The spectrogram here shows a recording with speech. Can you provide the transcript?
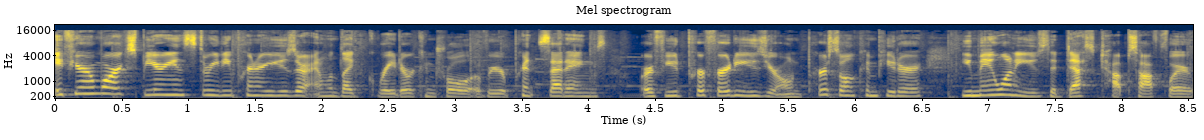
If you're a more experienced 3D printer user and would like greater control over your print settings, or if you'd prefer to use your own personal computer, you may want to use the desktop software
